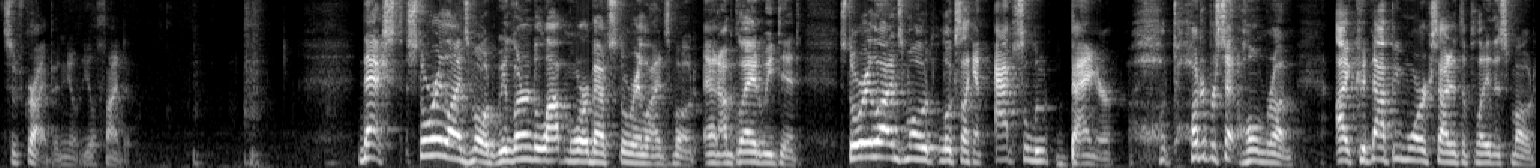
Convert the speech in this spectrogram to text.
subscribe and you'll, you'll find it. Next, storylines mode. We learned a lot more about storylines mode, and I'm glad we did. Storylines mode looks like an absolute banger. 100% home run. I could not be more excited to play this mode.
